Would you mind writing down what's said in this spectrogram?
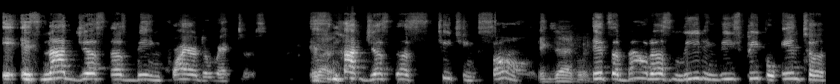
it's not just us being choir directors. It's right. not just us teaching songs. Exactly. It's about us leading these people into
